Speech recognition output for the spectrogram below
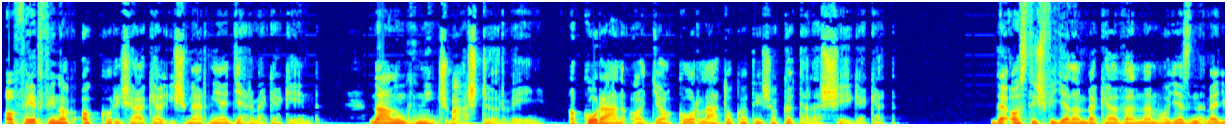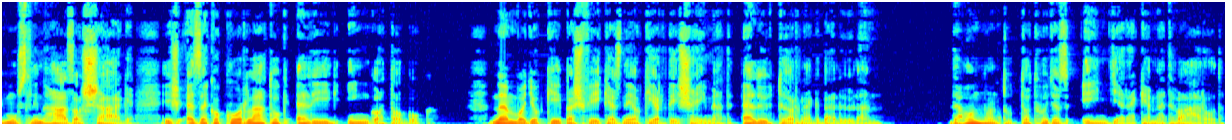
a férfinak akkor is el kell ismernie gyermekeként. Nálunk nincs más törvény. A Korán adja a korlátokat és a kötelességeket. De azt is figyelembe kell vennem, hogy ez nem egy muszlim házasság, és ezek a korlátok elég ingatagok. Nem vagyok képes fékezni a kérdéseimet, előtörnek belőlem. De honnan tudtad, hogy az én gyerekemet várod?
